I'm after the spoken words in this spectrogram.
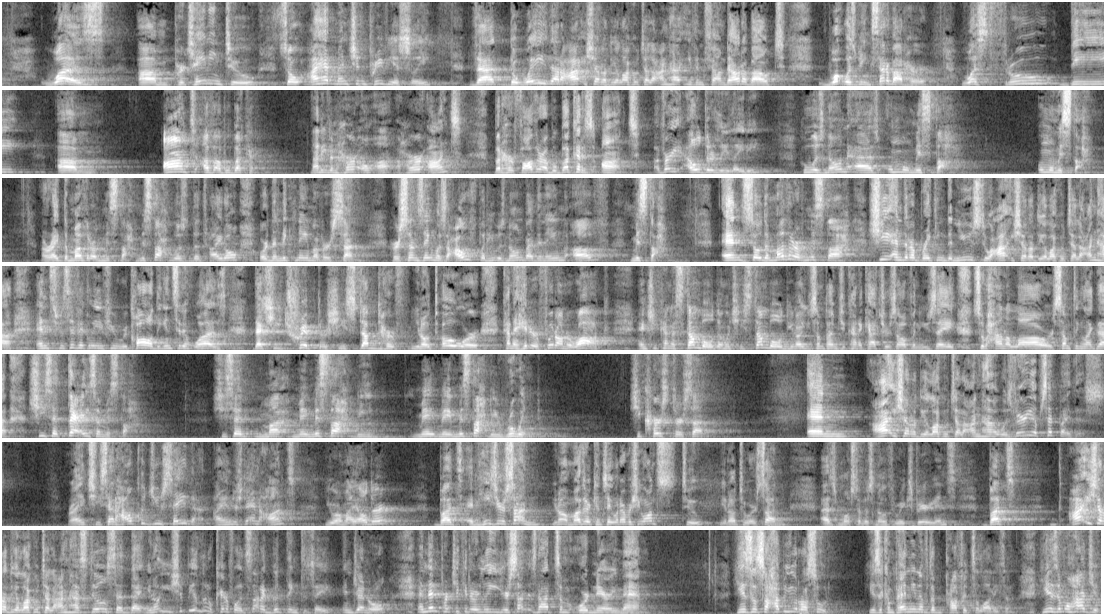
was um, pertaining to, so I had mentioned previously that the way that Aisha radiallahu ta'ala anha even found out about what was being said about her was through the um, aunt of Abu Bakr. Not even her, aunt, her aunt, but her father Abu Bakr's aunt, a very elderly lady who was known as Ummu Mistah. Ummu Mistah. All right, the mother of Mistah. Mistah was the title or the nickname of her son. Her son's name was Auf, but he was known by the name of Mistah. And so the mother of Mistah, she ended up breaking the news to Aisha radiallahu ta'ala anha. And specifically, if you recall, the incident was that she tripped or she stubbed her you know, toe or kind of hit her foot on a rock and she kind of stumbled. And when she stumbled, you know, you, sometimes you kind of catch yourself and you say, Subhanallah or something like that. She said, Ta'isa Mistah. She said, May Mistah be may, may Mistah be ruined. She cursed her son. And Aisha radiallahu ta'ala anha was very upset by this. Right? She said, How could you say that? I understand, aunt, you are my elder, but, and he's your son. You know, a mother can say whatever she wants to, you know, to her son, as most of us know through experience. But Aisha radiallahu ta'ala anha still said that, you know, you should be a little careful. It's not a good thing to say in general. And then particularly, your son is not some ordinary man. He is a Sahabi Rasul. He is a companion of the Prophet He is a muhajir.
